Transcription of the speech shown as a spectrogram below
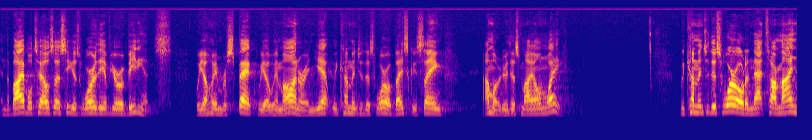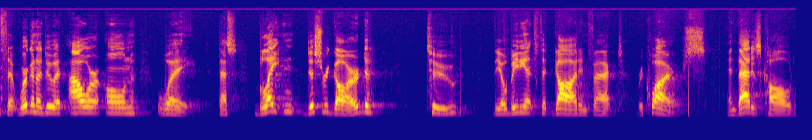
And the Bible tells us He is worthy of your obedience. We owe Him respect, we owe Him honor, and yet we come into this world basically saying, I'm going to do this my own way. We come into this world, and that's our mindset. We're going to do it our own way. That's blatant disregard to the obedience that God, in fact, requires. And that is called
